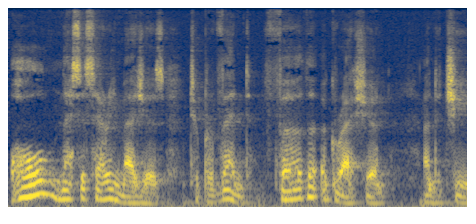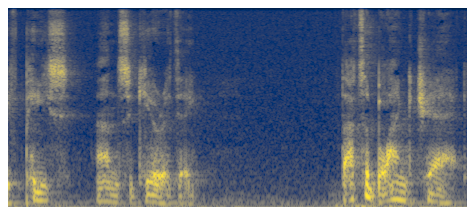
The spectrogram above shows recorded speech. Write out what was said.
all necessary measures to prevent further aggression and achieve peace and security. That's a blank check.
